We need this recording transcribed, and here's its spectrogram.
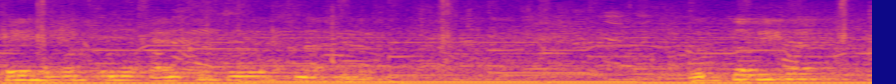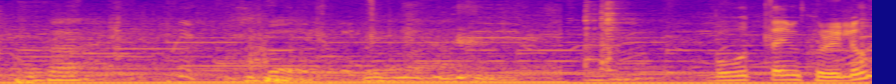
সেই সময়ত কোনো এন চি নাছিলে বহুত টাইম ঘূৰিলোঁ।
